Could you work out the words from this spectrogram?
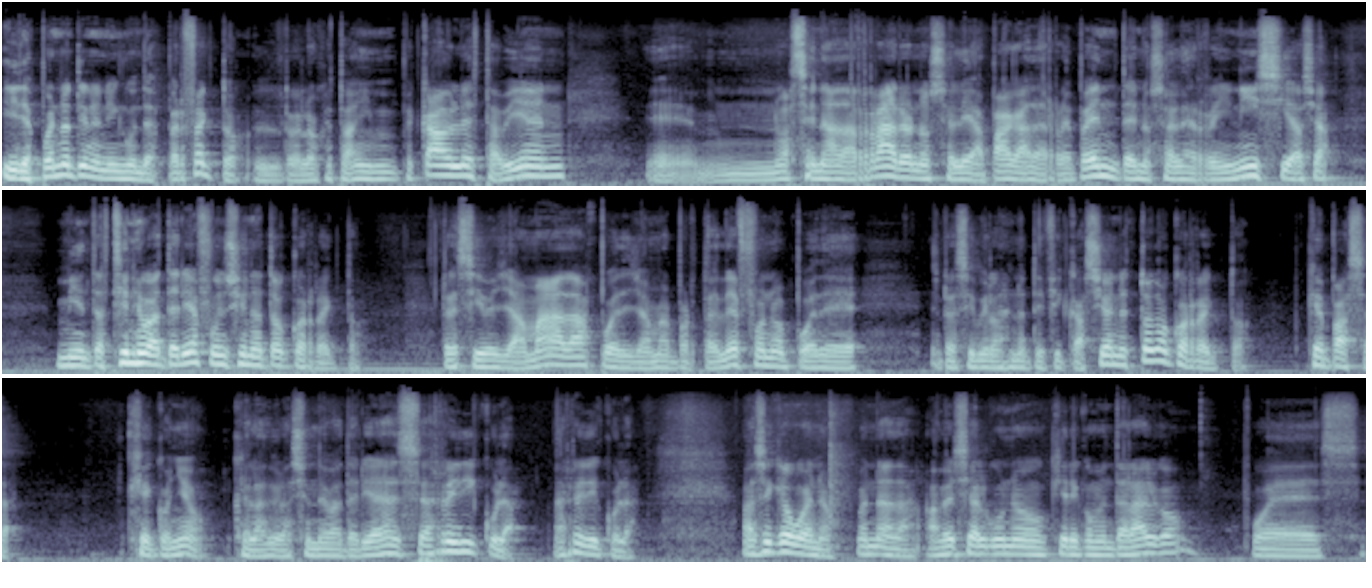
Y después no tiene ningún desperfecto. El reloj está impecable, está bien, eh, no hace nada raro, no se le apaga de repente, no se le reinicia. O sea, mientras tiene batería funciona todo correcto. Recibe llamadas, puede llamar por teléfono, puede recibir las notificaciones, todo correcto. ¿Qué pasa? Que coño, que la duración de batería es, ridícula, es ridícula. Así que bueno, pues nada, a ver si alguno quiere comentar algo, pues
